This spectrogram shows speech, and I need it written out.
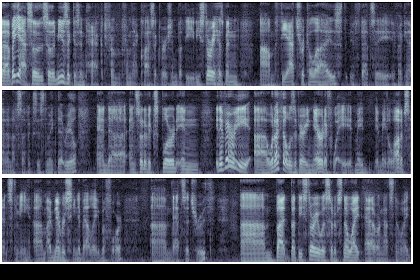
uh, but yeah, so so the music is intact from from that classic version, but the the story has been um, theatricalized, if that's a if I can add enough suffixes to make that real, and uh, and sort of explored in in a very uh, what I felt was a very narrative way. It made it made a lot of sense to me. Um, I've never seen a ballet before. Um, that's a truth. Um, but but the story was sort of Snow White uh, or not Snow White,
